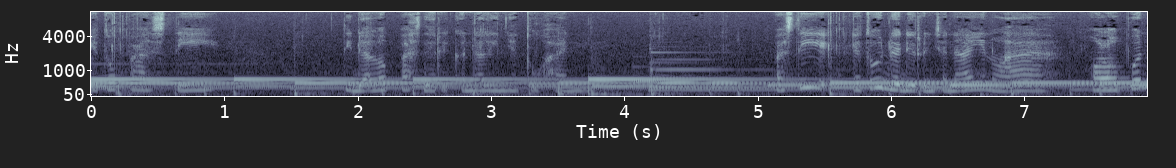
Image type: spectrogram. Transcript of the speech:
itu pasti tidak lepas dari kendalinya Tuhan. Pasti itu udah direncanain lah. Walaupun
